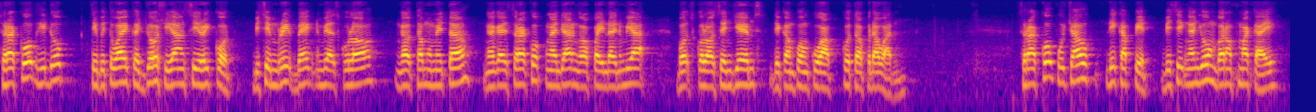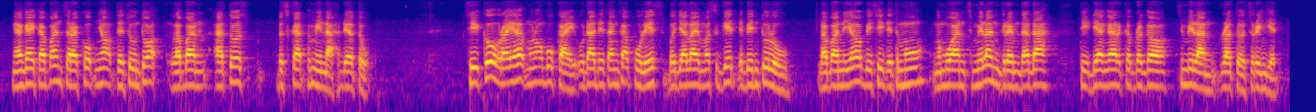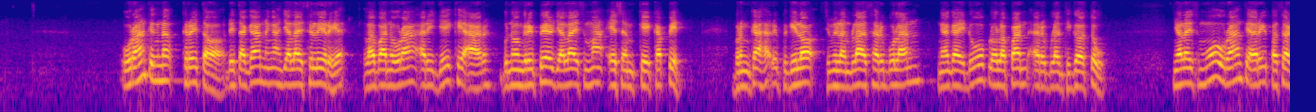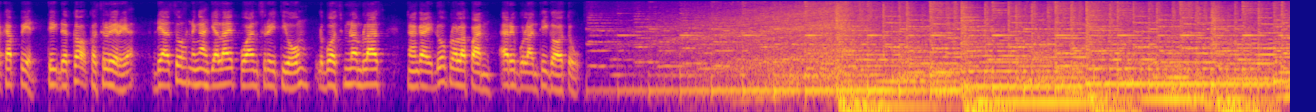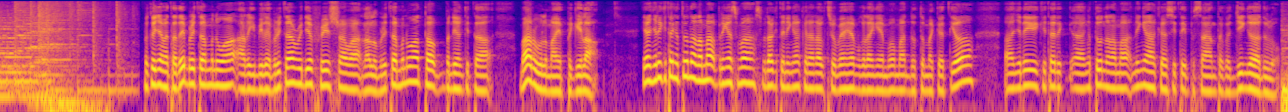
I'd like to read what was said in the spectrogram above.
Serakup hidup tibituai ke Jos yang si rekod. Bisi Merik Bank nembiak sekolah ngau termometer ngagai serakup pengajar ngau paindai nembiak buat sekolah St. James di Kampung Kuap, Kota Pedawan. Serakup pucau di Kapit, bisik nganjung barang pemakai ngagai kapan serakupnya tersuntuk laban atus beskat pemindah dia tu. Siku rakyat menobukai sudah ditangkap polis berjalan masjid di Bintulu. Laban dia bisik ditemu ngembuan 9 gram dadah ti dianggar ke berga RM900. Orang tengah kereta di tagan tengah jalan selirik, laban orang dari JKR benung repair jalan semak SMK Kapit berengkah hari pegilo 19 hari bulan ngagai 28 hari bulan 3 tu. Nyalai semua orang ti hari pasar kapit tik dekat ke selir ya. Dia asuh nengah jalai Puan Sri Tiong lebih 19 ngagai 28 hari bulan 3 tu. Makanya tadi berita menua hari bila berita Radio Free Sarawak lalu berita menua atau pendiang kita baru lemai pegilah. Ya, jadi kita ngetu nak lama peningat semua sebentar kita dengar kerana Dr. Bahaya mengulangi Muhammad Dr. Michael Tio. Uh, jadi kita uh, ngetu nak lama dengar ke siti pesan atau ke jingga dulu.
